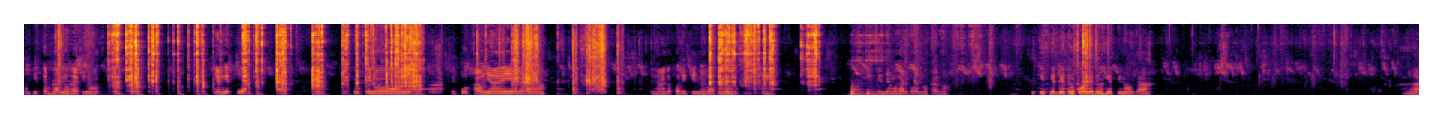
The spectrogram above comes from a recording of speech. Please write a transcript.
ตำพริกตำหอมเนาะค่ะพี่น้องยังเห็ดปวกเห็ดปวกไปน้อยเห็ดปวกขาวใหญ่เนาะค่ะเนาะ หากับพ่อได้กินนะคะพี่น้องเห็นยังมาคัดออกเนาะค่ะเนาะเก็บเห็ดเด็ดทั้งกอยเด็ดทั้งเห็ดพี่น้องจ้าค่ะ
